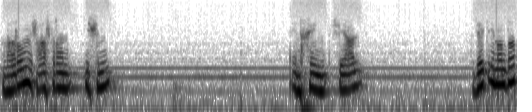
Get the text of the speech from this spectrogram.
Waarom is Asran ism? En geen fi'al? Weet iemand dat?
